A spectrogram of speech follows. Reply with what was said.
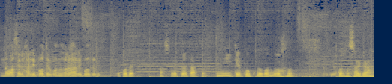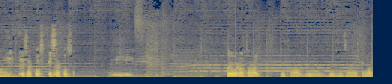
No va a ser Harry Potter cuando salga Harry Potter. de Potter, no es el pelotazo, ni Crepúsculo cuando, cuando salga esa cosa, esa cosa. Uy, Pero bueno, está mal, no está mal, no, no está mal, está mal.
